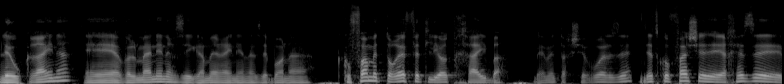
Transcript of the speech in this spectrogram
לאוקראינה. אה, אבל מעניין איך זה ייגמר העניין הזה. בואנה... תקופה מטורפת להיות חי בה. באמת תחשבו על זה. זו תקופה שאחרי זה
